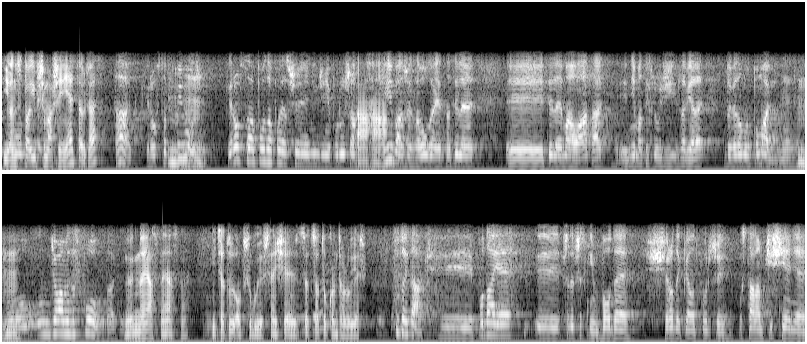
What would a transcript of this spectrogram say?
I on stoi przy maszynie cały czas? Tak, kierowca tylko i Mhm. wyłącznie. Kierowca poza pojazd się nigdzie nie porusza. Aha. Chyba, że załoga jest na tyle, tyle mała, tak? Yy, Nie ma tych ludzi za wiele, to wiadomo on pomaga, nie? Mhm. Bo działamy zespołowo, tak? No, no jasne, jasne. I co tu obsługujesz? W sensie, co, co tu kontrolujesz? Tutaj tak, yy, podaję yy, przede wszystkim wodę, środek pianotwórczy, ustalam ciśnienie,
